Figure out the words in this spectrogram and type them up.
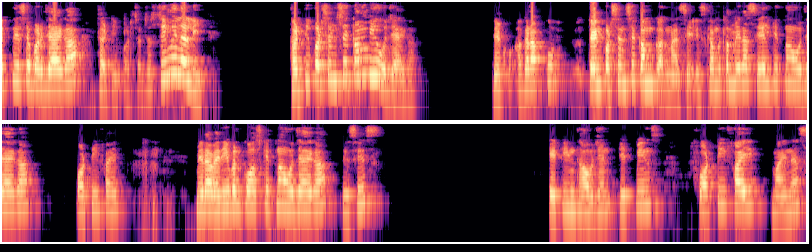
कितने से बढ़ जाएगा थर्टी परसेंट तो सिमिलरली थर्टी परसेंट से कम भी हो जाएगा देखो अगर आपको टेन परसेंट से कम करना है सेल इसका मतलब मेरा सेल कितना हो जाएगा फोर्टी फाइव मेरा वेरिएबल कॉस्ट कितना हो जाएगा this is eighteen thousand it means forty five minus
